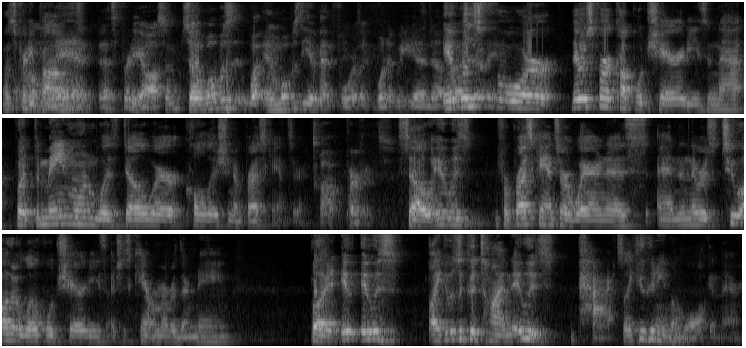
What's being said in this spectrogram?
Was pretty oh, pumped. Man, that's pretty awesome. So what was it, what and what was the event for? Like, what did we end up? It uh, was donating? for there was for a couple charities and that, but the main one was Delaware Coalition of Breast Cancer. Oh, perfect. So it was for breast cancer awareness, and then there was two other local charities. I just can't remember their name, but it, it was like it was a good time. It was packed. Like you couldn't even walk in there.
